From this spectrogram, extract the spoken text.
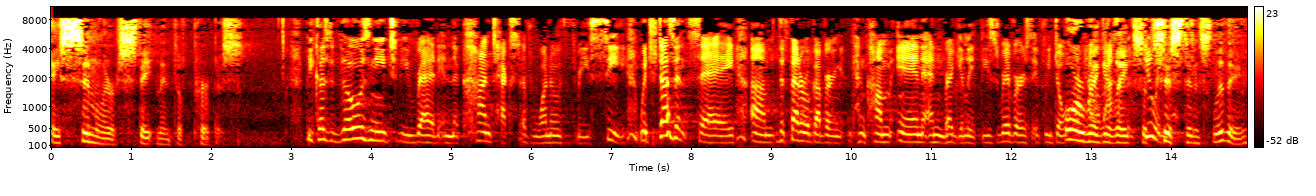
a similar statement of purpose? Because those need to be read in the context of 103C, which doesn't say um, the federal government can come in and regulate these rivers if we don't or regulate subsistence living.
